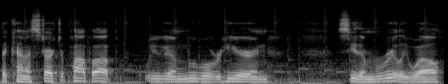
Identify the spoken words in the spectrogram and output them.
that kind of start to pop up. We're gonna move over here and see them really well.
